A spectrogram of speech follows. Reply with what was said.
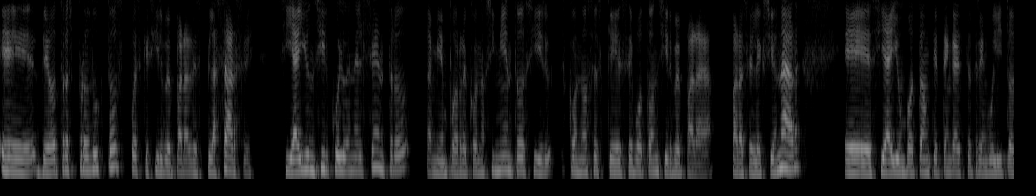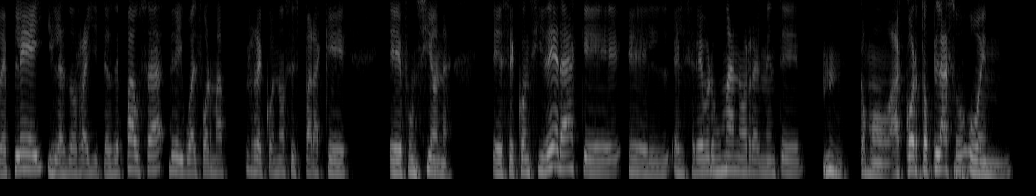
de otros productos, pues que sirve para desplazarse. Si hay un círculo en el centro, también por reconocimiento, si conoces que ese botón sirve para, para seleccionar. Eh, si hay un botón que tenga este triangulito de play y las dos rayitas de pausa, de igual forma reconoces para qué eh, funciona. Eh, se considera que el, cerebro humano realmente, como a corto plazo o en,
